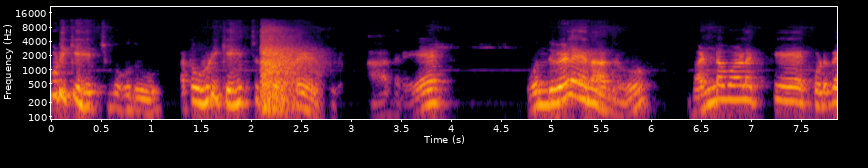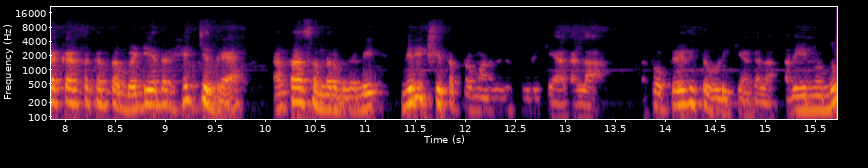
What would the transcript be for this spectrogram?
ಹೂಡಿಕೆ ಹೆಚ್ಚಬಹುದು ಅಥವಾ ಹೂಡಿಕೆ ಹೆಚ್ಚುತ್ತೆ ಅಂತ ಹೇಳ್ತೀವಿ. ಆದರೆ ಒಂದು ವೇಳೆ ಏನಾದರೂ ಬಂಡವಾಳಕ್ಕೆ ಕೊಡಬೇಕಾಗಿರ್ತಕ್ಕಂಥ ಬಡ್ಡಿ ಅದರ ಹೆಚ್ಚಿದ್ರೆ ಅಂತಹ ಸಂದರ್ಭದಲ್ಲಿ ನಿರೀಕ್ಷಿತ ಪ್ರಮಾಣದಲ್ಲಿ ಹೂಡಿಕೆ ಆಗಲ್ಲ ಅಥವಾ ಪ್ರೇರಿತ ಹೂಡಿಕೆ ಆಗಲ್ಲ. ಅದು ಇನ್ನೊಂದು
